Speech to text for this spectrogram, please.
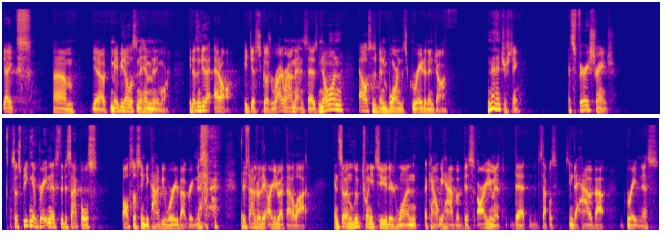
Yikes. Um, you know, maybe don't listen to him anymore. He doesn't do that at all. He just goes right around that and says, no one else has been born that's greater than John. Isn't that interesting? It's very strange. So, speaking of greatness, the disciples also seem to kind of be worried about greatness. there's times where they argued about that a lot. And so in Luke 22, there's one account we have of this argument that the disciples seem to have about greatness.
